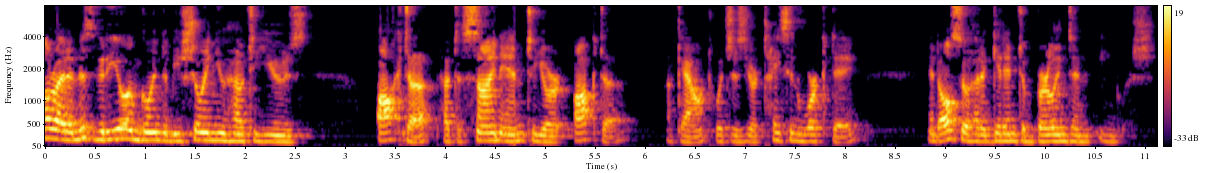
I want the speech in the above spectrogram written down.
Alright, in this video I'm going to be showing you how to use Okta, how to sign in to your Okta account, which is your Tyson Workday, and also how to get into Burlington English.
